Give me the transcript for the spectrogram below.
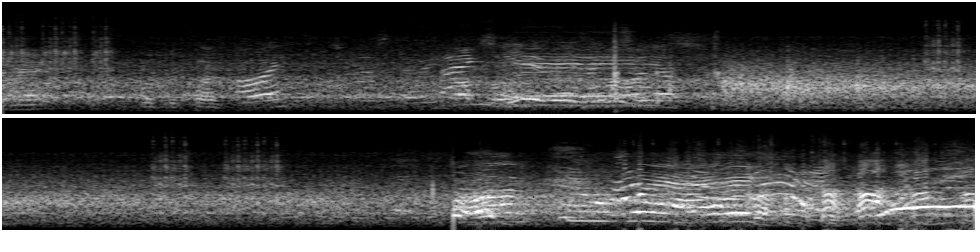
Alright, man. Love the fun. Alright. Thank you. I'm too wet.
